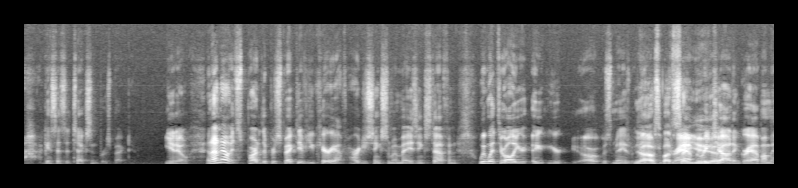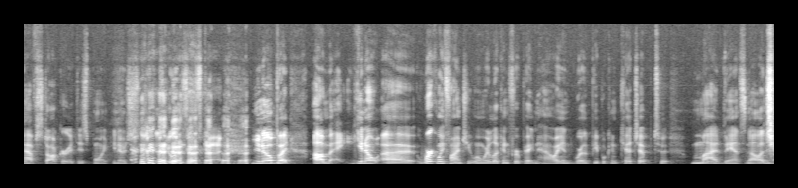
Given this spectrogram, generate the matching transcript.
I guess that's a Texan perspective, you know. And I know it's part of the perspective you carry. I've heard you sing some amazing stuff, and we went through all your uh, your. Oh, it was me. It was Yeah, I was about to say you, Reach yeah. out and grab. I'm half stalker at this point, you know. Just like, who is this guy? You know, but um, you know, uh, where can we find you when we're looking for Payton Howie, and where people can catch up to my advanced knowledge?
